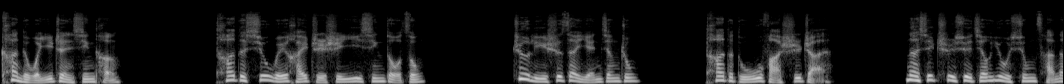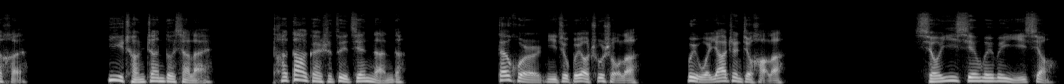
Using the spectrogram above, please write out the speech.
看得我一阵心疼。他的修为还只是一星斗宗，这里是在岩浆中，他的毒无法施展。那些赤血蛟又凶残的很，一场战斗下来，他大概是最艰难的。待会儿你就不要出手了，为我压阵就好了。小医仙微微一笑，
